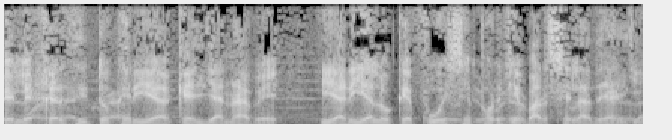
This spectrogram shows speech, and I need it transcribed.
El ejército quería aquella nave y haría lo que fuese por llevársela de allí.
